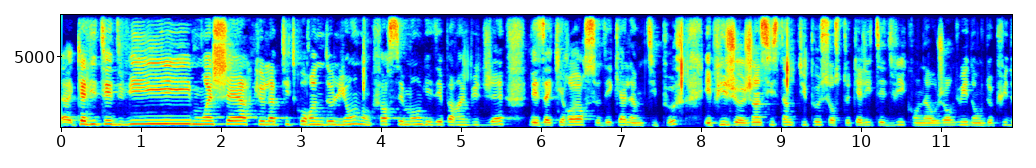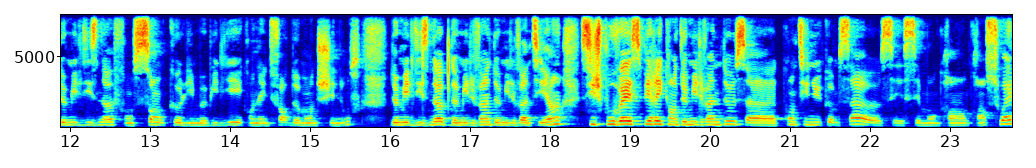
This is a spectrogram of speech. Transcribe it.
Euh, qualité de vie moins chère que la petite couronne de Lyon, donc forcément guidé par un budget, les acquéreurs se décalent un petit peu. Et puis j'insiste un petit peu sur cette qualité de vie qu'on a aujourd'hui. Donc depuis 2019, on sent que l'immobilier, qu'on a une forte demande chez nous. 2019, 2020, 2021. Si je pouvais espérer qu'en 2022, ça continue comme ça, euh, c'est mon grand, grand souhait.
